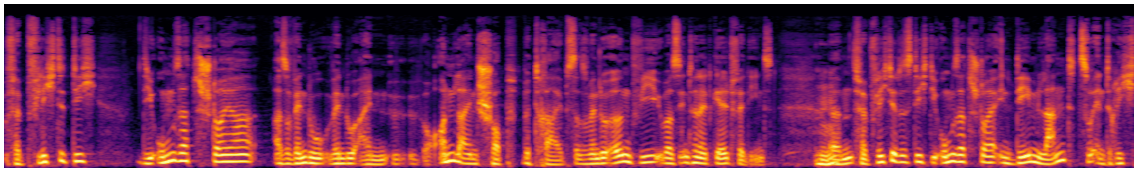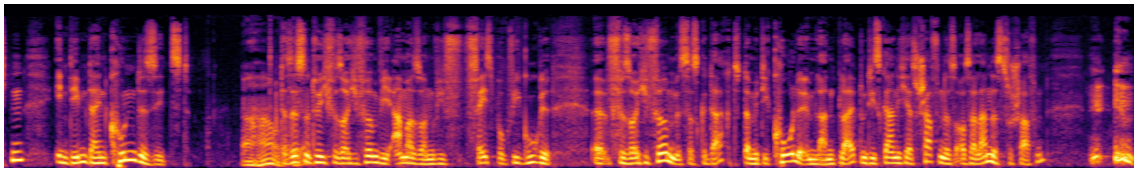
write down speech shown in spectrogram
verpflichtet dich, die Umsatzsteuer, also wenn du, wenn du einen Online-Shop betreibst, also wenn du irgendwie übers Internet Geld verdienst, mhm. ähm, verpflichtet es dich, die Umsatzsteuer in dem Land zu entrichten, in dem dein Kunde sitzt. Aha, okay. Das ist natürlich für solche Firmen wie Amazon, wie Facebook, wie Google, äh, für solche Firmen ist das gedacht, damit die Kohle im Land bleibt und die es gar nicht erst schaffen, das außer Landes zu schaffen.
